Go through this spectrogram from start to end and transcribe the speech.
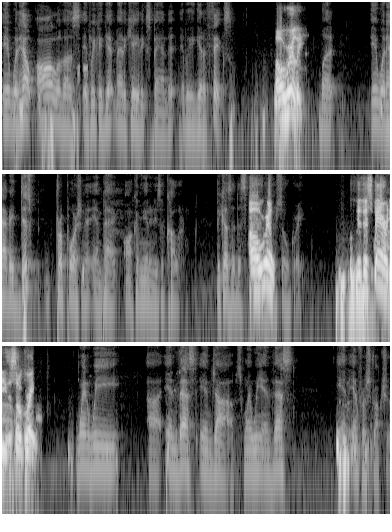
it would help all of us if we could get Medicaid expanded, if we could get a fix. Oh, really? But it would have a disproportionate impact on communities of color because of the disparities oh, really? are so great. The disparities um, are so great. When we uh, invest in jobs, when we invest in infrastructure,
